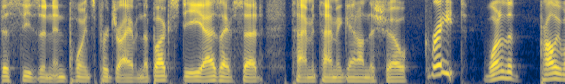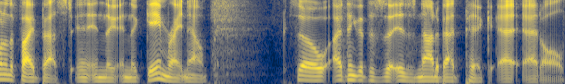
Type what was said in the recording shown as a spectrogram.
this season in points per drive. And the Bucs D, as I've said time and time again on the show, great. One of the probably one of the five best in, in the in the game right now. So I think that this is, not a bad pick at, at, all.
